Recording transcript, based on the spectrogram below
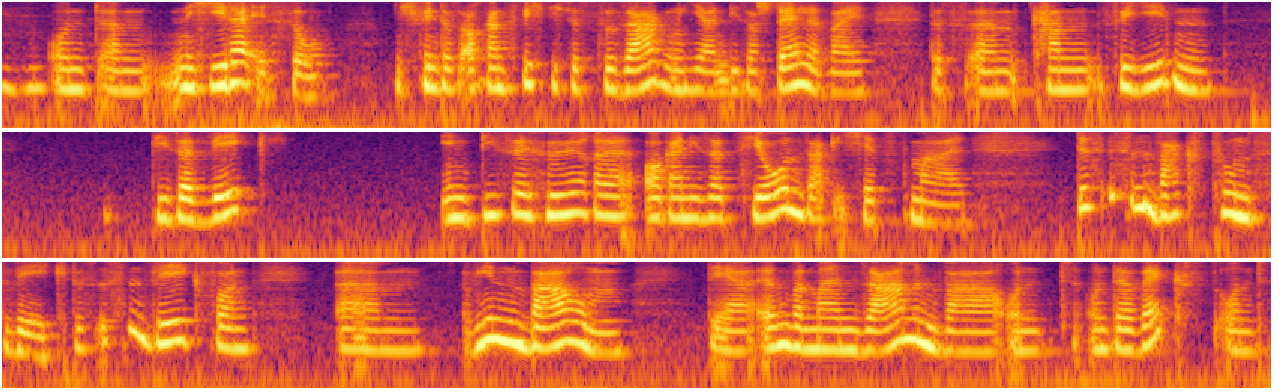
Mhm. Und ähm, nicht jeder ist so. Ich finde das auch ganz wichtig, das zu sagen hier an dieser Stelle, weil das ähm, kann für jeden dieser Weg in diese höhere Organisation, sag ich jetzt mal, das ist ein Wachstumsweg. Das ist ein Weg von ähm, wie ein Baum, der irgendwann mal ein Samen war und, und der wächst und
